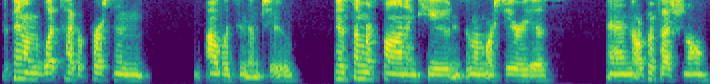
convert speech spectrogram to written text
depending on what type of person I would send them to. You know, some are fun and cute and some are more serious and or professional.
